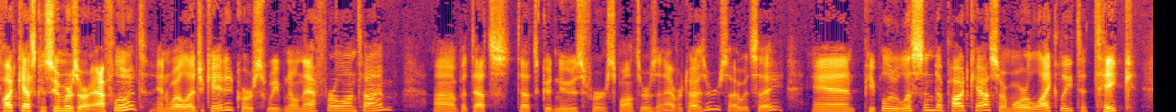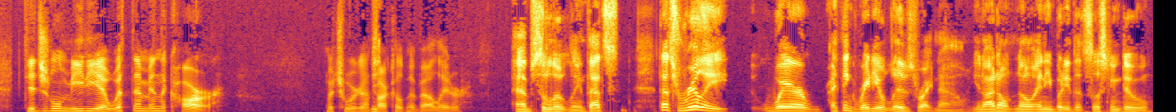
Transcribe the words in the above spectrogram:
podcast consumers are affluent and well educated. Of course, we've known that for a long time. Uh, but that's that's good news for sponsors and advertisers, I would say. And people who listen to podcasts are more likely to take digital media with them in the car, which we're going to talk a little bit about later. Absolutely. That's that's really where I think radio lives right now. You know, I don't know anybody that's listening to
